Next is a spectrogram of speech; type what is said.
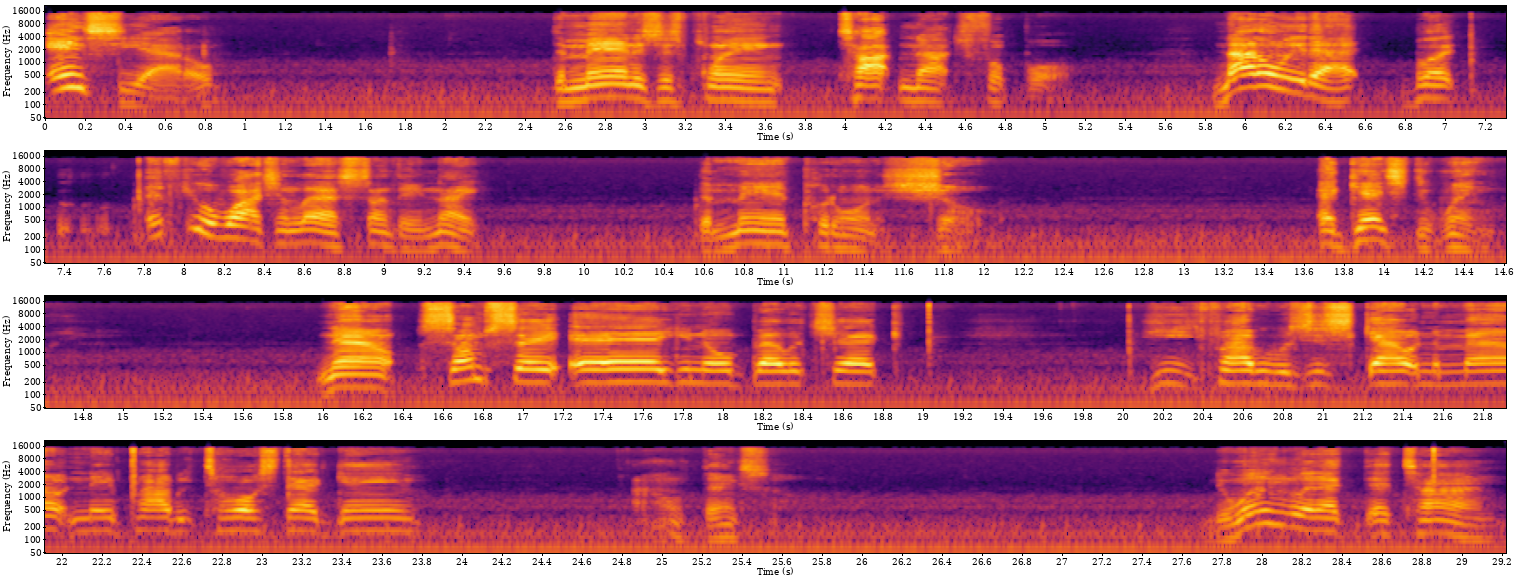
in Seattle. The man is just playing top-notch football. Not only that, but if you were watching last Sunday night, the man put on a show against New England. Now, some say, eh, you know, Belichick, he probably was just scouting them out and they probably tossed that game. I don't think so. New England at that time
